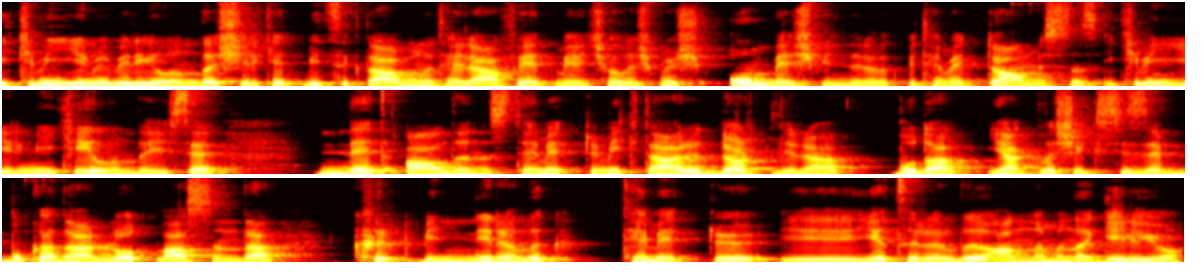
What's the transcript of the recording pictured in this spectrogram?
2021 yılında şirket bir tık daha bunu telafi etmeye çalışmış. 15 bin liralık bir temettü almışsınız. 2022 yılında ise net aldığınız temettü miktarı 4 lira. Bu da yaklaşık size bu kadar lotla aslında 40 bin liralık temettü e, yatırıldığı anlamına geliyor.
